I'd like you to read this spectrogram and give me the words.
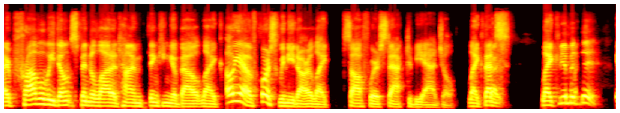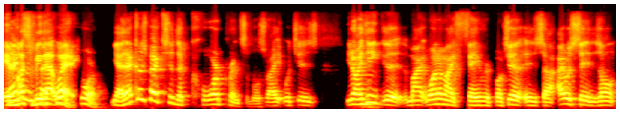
I probably don't spend a lot of time thinking about like, oh yeah, of course we need our like software stack to be agile. Like that's right. like yeah, but the, it must be that way. Yeah, that goes back to the core principles, right? Which is, you know, I think uh, my one of my favorite books is uh, I would say there's only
